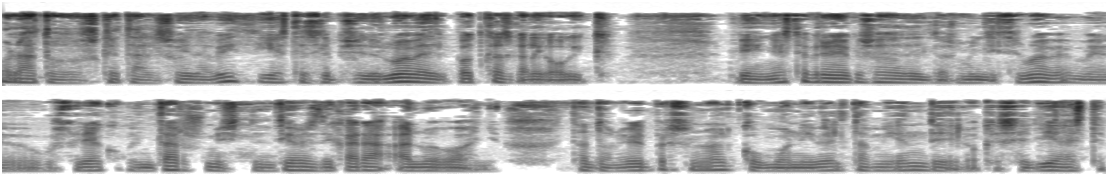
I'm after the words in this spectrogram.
Hola a todos, ¿qué tal? Soy David y este es el episodio 9 del podcast Galego Geek. Bien, en este primer episodio del 2019 me gustaría comentaros mis intenciones de cara al nuevo año, tanto a nivel personal como a nivel también de lo que sería este,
